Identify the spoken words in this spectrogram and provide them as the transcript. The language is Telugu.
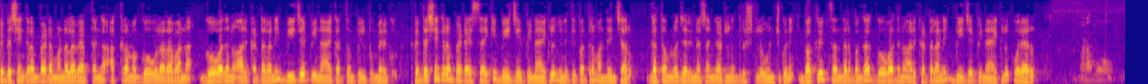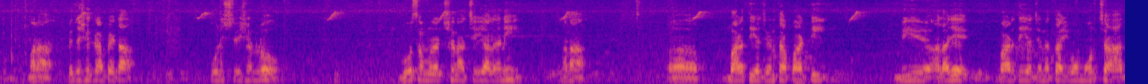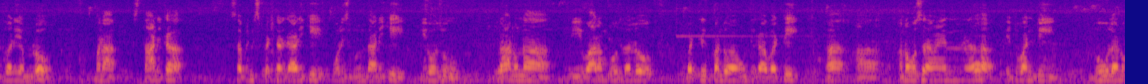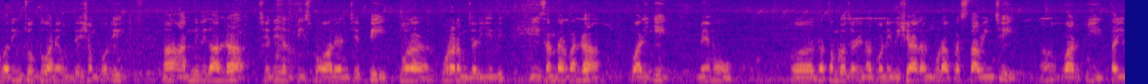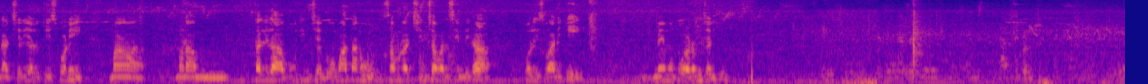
పెద్దశంకరంపేట మండల వ్యాప్తంగా అక్రమ గోవుల రవాణా గోవధను అరికట్టాలని బీజేపీ నాయకత్వం పిలుపు మేరకు పెద్దశంకరంపేట ఎస్ఐకి బీజేపీ నాయకులు వినతి పత్రం అందించారు. గతంలో జరిగిన సంఘటనలను దృష్టిలో ఉంచుకుని బక్రీద్ సందర్భంగా గోవధను అరికట్టాలని బీజేపీ నాయకులు కోరారు. మనము మన పెద్దశంకరంపేట పోలీస్ స్టేషన్లో గో సంరక్షణ చేయాలని మన భారతీయ జనతా పార్టీ బి అలాగే భారతీయ జనతా యువ మోర్చా ఆధ్వర్యంలో మన స్థానిక సబ్ ఇన్స్పెక్టర్ గారికి పోలీస్ బృందానికి ఈరోజు రానున్న ఈ వారం రోజులలో బట్రీ పండుగ ఉంది కాబట్టి అనవసరమైన ఎటువంటి గోవులను వధించొద్దు అనే ఉద్దేశంతో అన్ని విధాలుగా చర్యలు తీసుకోవాలి అని చెప్పి కోర కోరడం జరిగింది. ఈ సందర్భంగా వారికి మేము గతంలో జరిగిన కొన్ని విషయాలను కూడా ప్రస్తావించి వారికి తగిన చర్యలు తీసుకొని మన మన తల్లిలా పూజించే గోమాతను సంరక్షించవలసిందిగా పోలీస్ వారికి మేము కోరడం జరిగింది.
